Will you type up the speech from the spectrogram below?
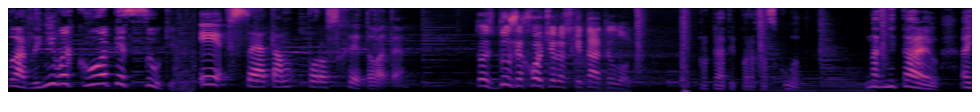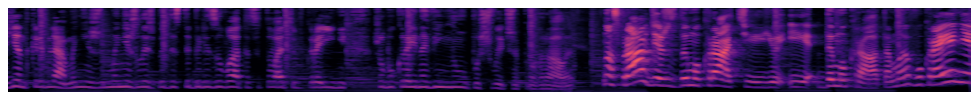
падлы, не в окопе, суки. і все там порозхитувати. Хтось дуже хоче розхитати лоб. Проклятий порохоскот. Нагнітаю, агент Кремля, мені ж мені ж лиш би дестабілізувати ситуацію в країні, щоб Україна війну пошвидше програла. Насправді ж з демократією і демократами в Україні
